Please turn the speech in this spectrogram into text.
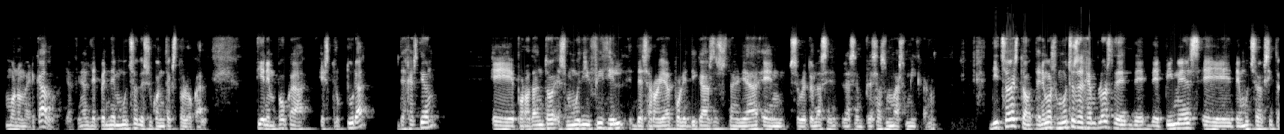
monomercado y al final dependen mucho de su contexto local. Tienen poca estructura de gestión eh, por lo tanto, es muy difícil desarrollar políticas de sostenibilidad, en, sobre todo en las, las empresas más micro. ¿no? Dicho esto, tenemos muchos ejemplos de, pymes eh, de mucho éxito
